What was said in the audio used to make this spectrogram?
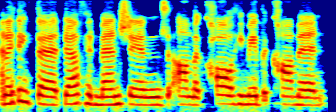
And I think that Geoff had mentioned on the call he made the comment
